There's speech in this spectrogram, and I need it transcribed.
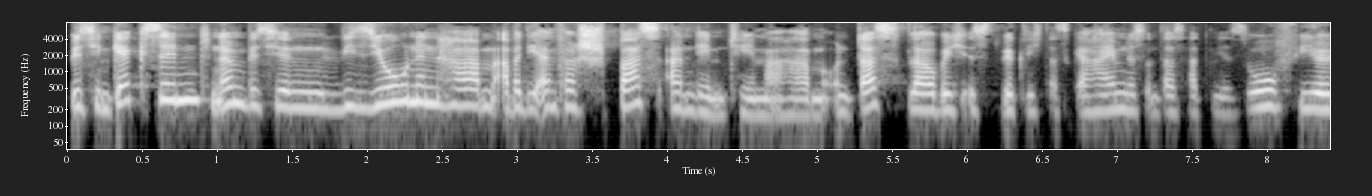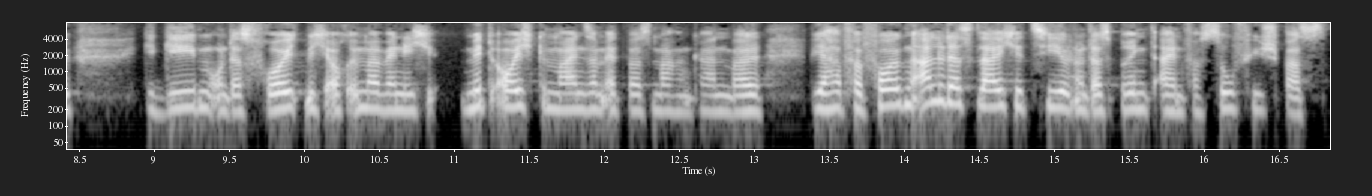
bisschen Gag sind, ne, ein bisschen Visionen haben, aber die einfach Spaß an dem Thema haben. Und das, glaube ich, ist wirklich das Geheimnis. Und das hat mir so viel gegeben. Und das freut mich auch immer, wenn ich mit euch gemeinsam etwas machen kann, weil wir verfolgen alle das gleiche Ziel und das bringt einfach so viel Spaß.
